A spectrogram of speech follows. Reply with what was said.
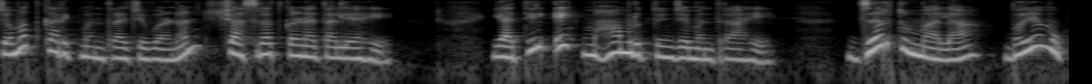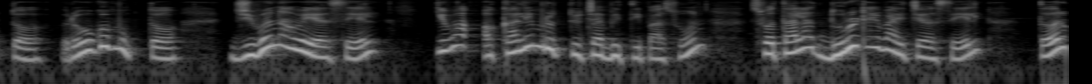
चमत्कारिक मंत्राचे वर्णन शास्त्रात करण्यात आले आहे. यातील एक महामृत्युंजय मंत्र आहे. जर तुम्हाला भयमुक्त रोगमुक्त जीवन हवे असेल किंवा अकाली मृत्यूच्या भीतीपासून स्वतःला दूर ठेवायचे असेल तर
